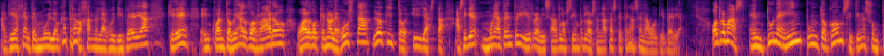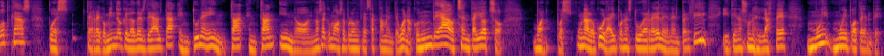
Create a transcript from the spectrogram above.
Aquí hay gente muy loca trabajando en la Wikipedia que en cuanto ve algo raro o algo que no le gusta, lo quito y ya está. Así que muy atento y revisarlo siempre los enlaces que tengas en la Wikipedia. Otro más, en tunein.com, si tienes un podcast, pues te recomiendo que lo des de alta en TuneIn, en TuneIn, o no sé cómo se pronuncia exactamente. Bueno, con un DA88 bueno, pues una locura. Ahí pones tu URL en el perfil y tienes un enlace muy, muy potente.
